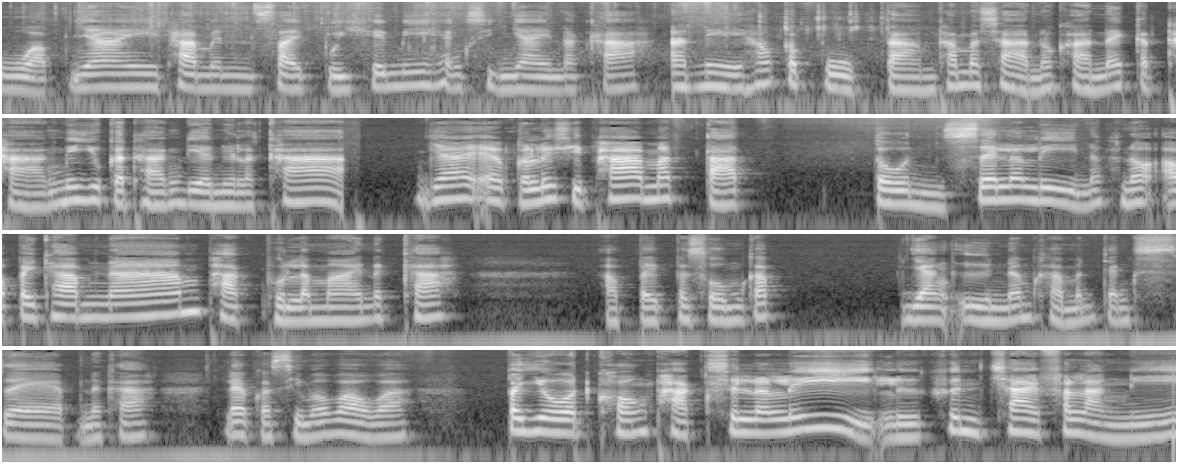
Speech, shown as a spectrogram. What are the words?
อวบใหญ่ถ้าเป็นใส่ปุ๋ยเคมีแห่งสิ่งใหญ่นะคะ อันนี้เฮากะปลูกตามธรรมชาติเนาะค่ะในกระถางมีอยู่กระถางเดียวนี่ละค่ะยายแอลก็เลยสิพามาตัดต้น celery นะคะเนาะเอาไปทำน้ำผักผลไม้นะคะ เอาไปผสมกับ อย่างอื่นน้ำค่ะ มันจังแสบนะคะ แล้วก็สิมาเว่าว่า ประโยชน์ของผักเซลลี่ หรือขึ้นช่ายฝรั่งนี้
